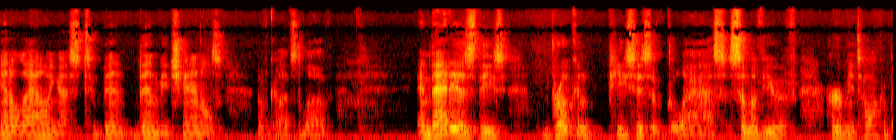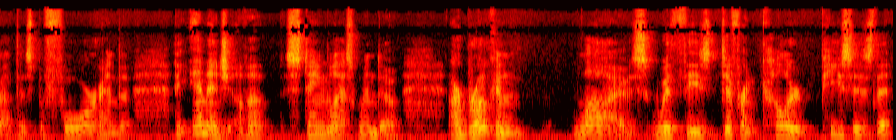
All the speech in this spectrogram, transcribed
in allowing us to be, then be channels of God's love. And that is these broken pieces of glass. Some of you have heard me talk about this before, and the, the image of a stained glass window. Our broken lives with these different colored pieces that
